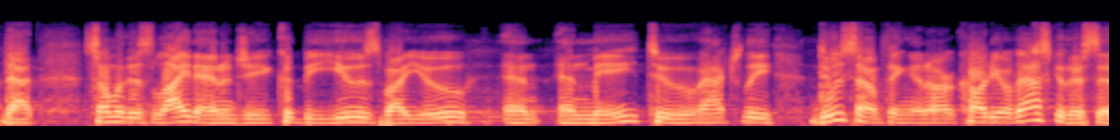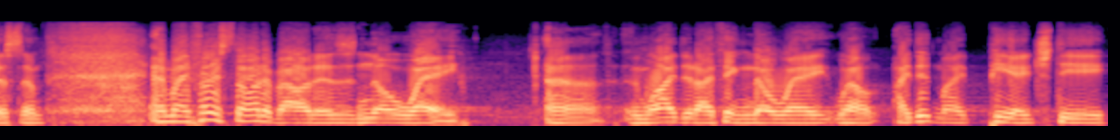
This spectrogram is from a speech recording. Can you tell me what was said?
that some of this light energy could be used by you and, and me to actually do something in our cardiovascular system. And my first thought about it is no way. Uh, and why did I think no way? Well, I did my PhD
